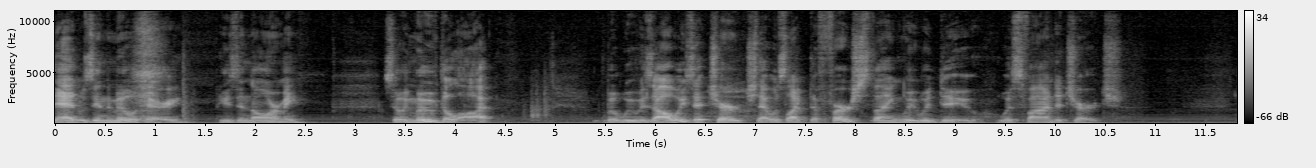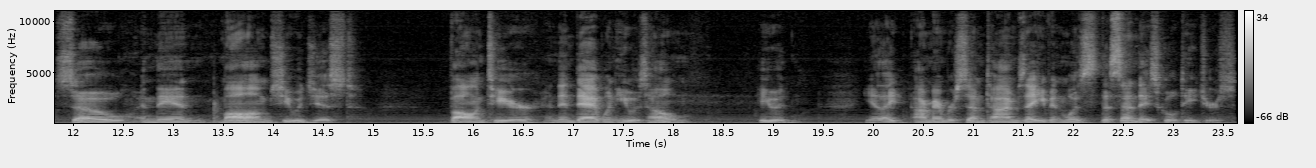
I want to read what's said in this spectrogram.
dad was in the military. He's in the army. So he moved a lot. But we was always at church. That was like the first thing we would do was find a church. So, and then mom, she would just volunteer, and then dad, when he was home, he would, you know, they. I remember sometimes they even was the Sunday school teachers.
